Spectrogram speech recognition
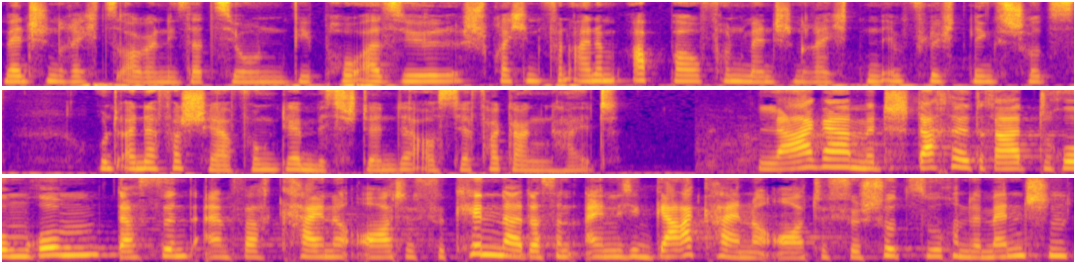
Menschenrechtsorganisationen wie Pro Asyl sprechen von einem Abbau von Menschenrechten im Flüchtlingsschutz und einer Verschärfung der Missstände aus der Vergangenheit Lager mit Stacheldraht drumrum, das sind einfach keine Orte für Kinder, das sind eigentlich gar keine Orte für schutzsuchende Menschen,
